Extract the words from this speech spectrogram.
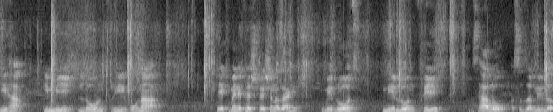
लिहा की मी लोन फ्री होणार. एक मॅनिफेस्टेशनच आहे. तुम्ही रोज मी लोन फ्री झालो असं जर लिहिलं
